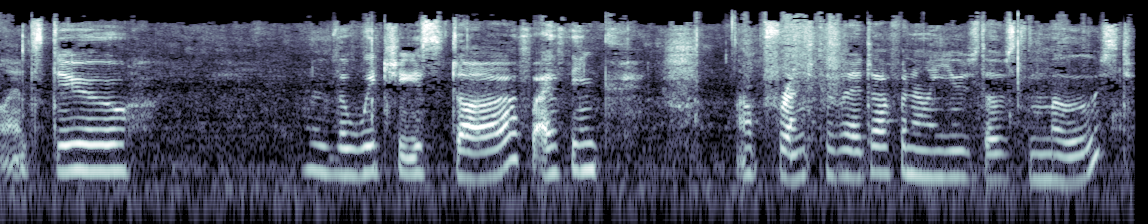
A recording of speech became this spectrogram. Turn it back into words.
Let's do the witchy stuff. I think up front, because I definitely use those the most.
